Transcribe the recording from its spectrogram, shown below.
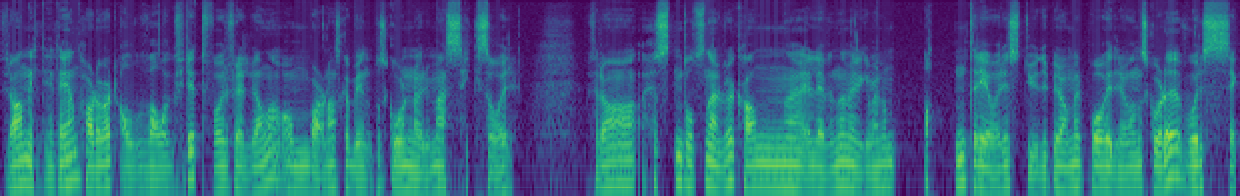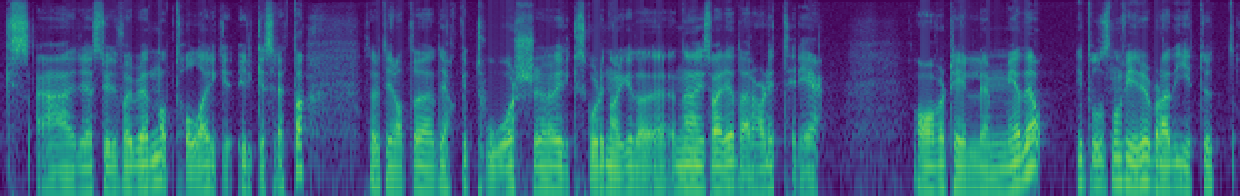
Fra 1991 har det vært valgfritt for foreldrene om barna skal begynne på skolen når de er seks år. Fra høsten 2011 kan elevene velge mellom 18 treårige studieprogrammer på videregående skole, hvor seks er studieforberedende og tolv er yrkesretta. Så det betyr at eh, de har ikke to års eh, yrkesskole i, Norge, nei, i Sverige, der har de tre. Over til media. I 2004 ble det gitt ut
